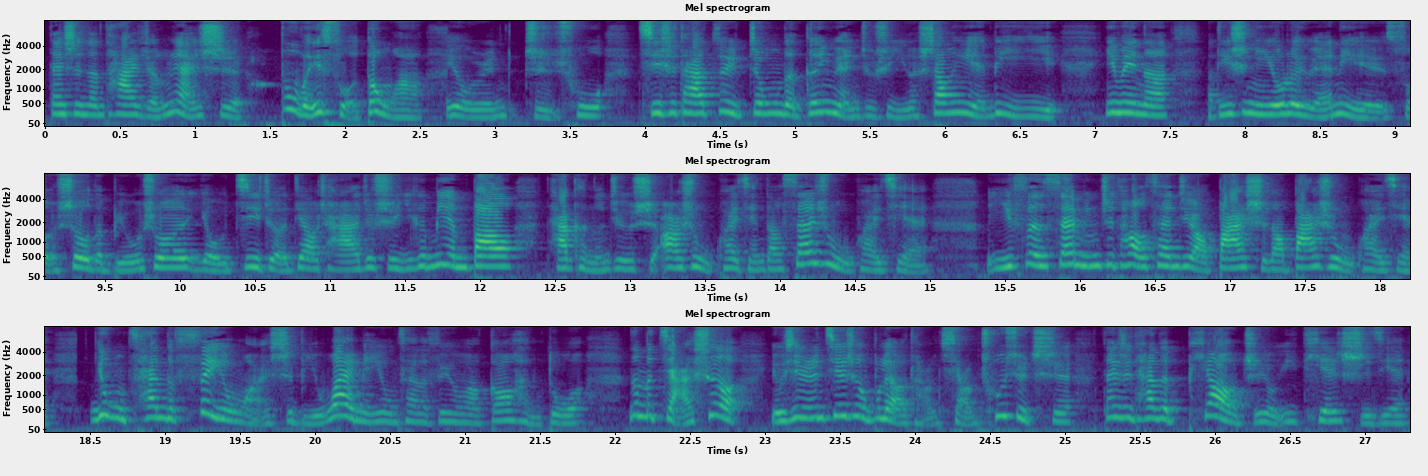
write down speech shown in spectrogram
但是呢，他仍然是不为所动啊。也有人指出，其实他最终的根源就是一个商业利益，因为呢，迪士尼游乐园里所售的，比如说有记者调查，就是一个面包，它可能就是二十五块钱到三十五块钱，一份三明治套餐就要八十到八十五块钱，用餐的费用啊是比外面用餐的费用要。高高很多。那么假设有些人接受不了糖，想出去吃，但是他的票只有一天时间，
